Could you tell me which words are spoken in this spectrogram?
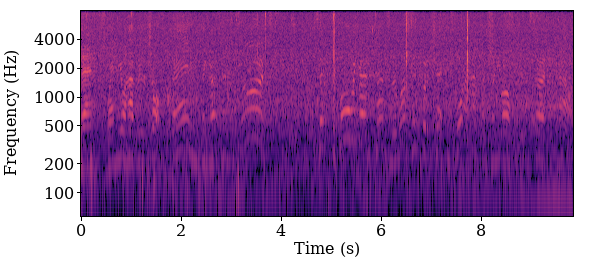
Then when you're happy with the trot, then think about the canter, good. So before we go into canter, the one thing we've got to check is what happens when you ask for the surge of power.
